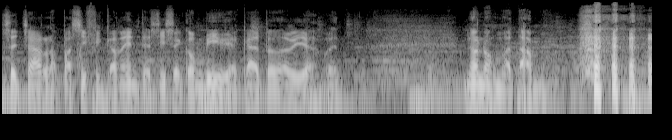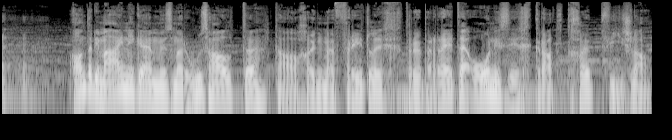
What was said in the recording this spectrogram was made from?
Se charla pacíficamente, sí se convive acá todavía. Bueno, no nos matamos. Andere Meinungen müssen wir aushalten, da können wir friedlich darüber reden, ohne sich gerade die Köpfe einschlagen,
